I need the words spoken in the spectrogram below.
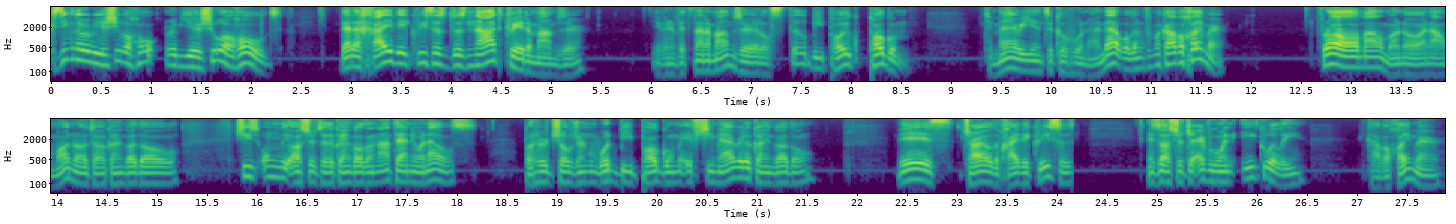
Because even though Rabbi Yeshua, Rabbi Yeshua holds that a chayve krisos does not create a mamzer, even if it's not a mamzer, it'll still be pogum to marry into kahuna, and that we'll learn from a kavachomer. From almono and almono to kohen gadol, she's only usher to the kohen gadol, not to anyone else. But her children would be pogum if she married a kohen gadol. This child of chayve krisos is usher to everyone equally. Kavachomer,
